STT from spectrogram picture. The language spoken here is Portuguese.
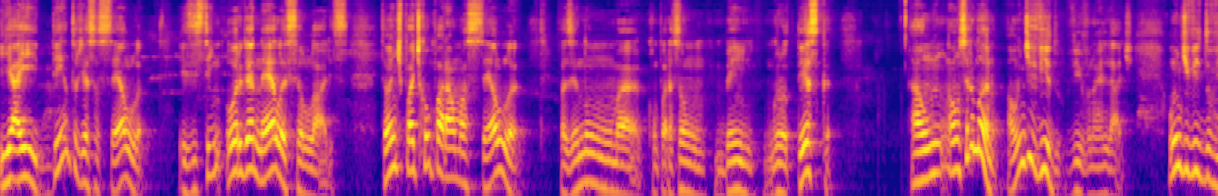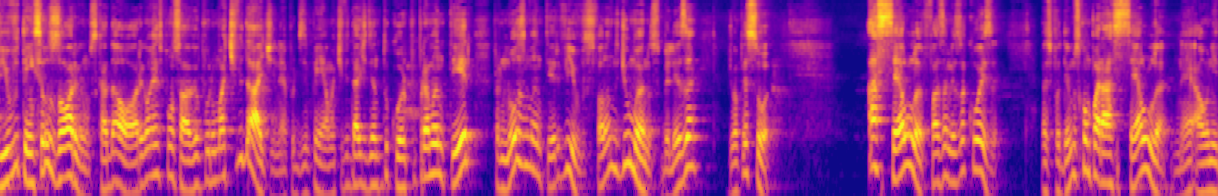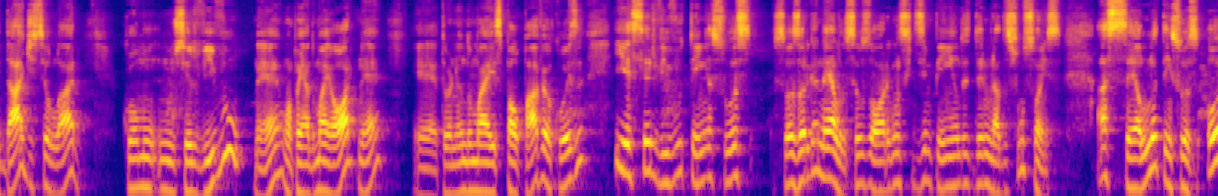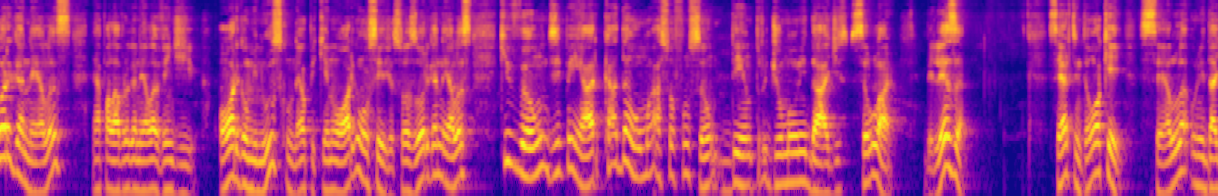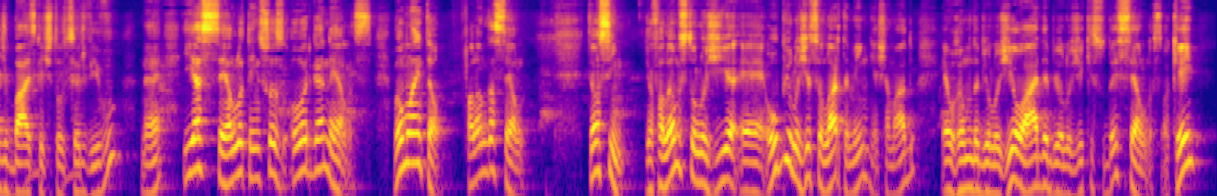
E aí, dentro dessa célula, existem organelas celulares. Então a gente pode comparar uma célula, fazendo uma comparação bem grotesca, a um, a um ser humano, a um indivíduo vivo na realidade. O indivíduo vivo tem seus órgãos, cada órgão é responsável por uma atividade, né, por desempenhar uma atividade dentro do corpo para manter, para nos manter vivos. Falando de humanos, beleza? De uma pessoa. A célula faz a mesma coisa. Nós podemos comparar a célula, né, a unidade celular, como um ser vivo, né, um apanhado maior, né, é, tornando mais palpável a coisa, e esse ser vivo tem as suas, suas organelas, seus órgãos que desempenham determinadas funções. A célula tem suas organelas, né? a palavra organela vem de órgão minúsculo, né? o pequeno órgão, ou seja, suas organelas que vão desempenhar cada uma a sua função dentro de uma unidade celular. Beleza? Certo? Então, ok. Célula, unidade básica de todo ser vivo, né? E a célula tem suas organelas. Vamos lá então, falando da célula. Então, assim, já falamos histologia, é, ou biologia celular também é chamado, é o ramo da biologia ou a área da biologia que estuda as células, ok?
